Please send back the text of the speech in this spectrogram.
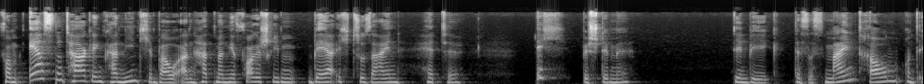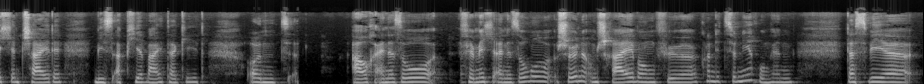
vom ersten Tag im Kaninchenbau an hat man mir vorgeschrieben, wer ich zu sein hätte. Ich bestimme den Weg. Das ist mein Traum und ich entscheide, wie es ab hier weitergeht. Und auch eine so für mich eine so schöne Umschreibung für Konditionierungen, dass wir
